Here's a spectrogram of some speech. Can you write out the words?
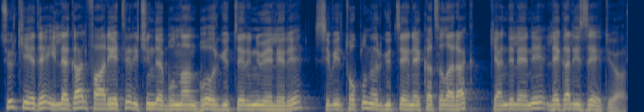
Türkiye'de illegal faaliyetler içinde bulunan bu örgütlerin üyeleri sivil toplum örgütlerine katılarak kendilerini legalize ediyor.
